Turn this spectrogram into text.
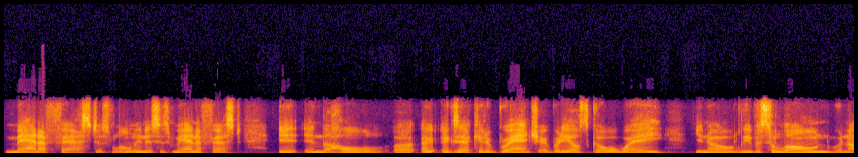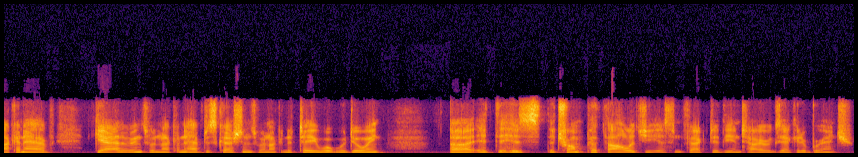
manifest. His loneliness is manifest in, in the whole uh, executive branch. Everybody else, go away. You know, leave us alone. We're not going to have gatherings. We're not going to have discussions. We're not going to tell you what we're doing. Uh, it, his the Trump pathology has infected the entire executive branch.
